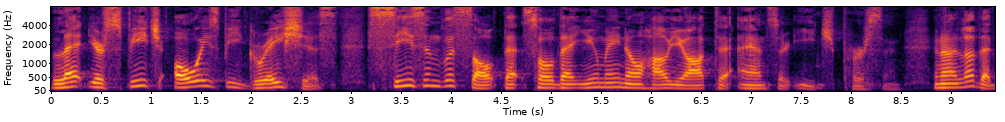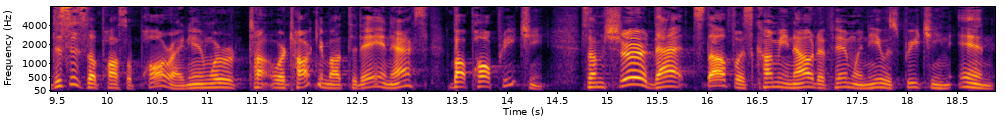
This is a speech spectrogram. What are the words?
Let your speech always be gracious, seasoned with salt, that, so that you may know how you ought to answer each person. And I love that. This is the Apostle Paul writing, and we're, ta- we're talking about today in Acts about Paul preaching. So I'm sure that stuff was coming out of him when he was preaching in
